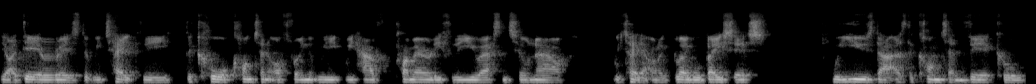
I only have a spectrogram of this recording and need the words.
the idea is that we take the the core content offering that we we have primarily for the US until now, we take that on a global basis. We use that as the content vehicle,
